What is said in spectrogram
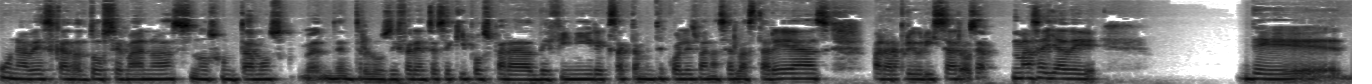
una vez cada dos semanas nos juntamos entre los diferentes equipos para definir exactamente cuáles van a ser las tareas, para priorizar. O sea, más allá de, de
